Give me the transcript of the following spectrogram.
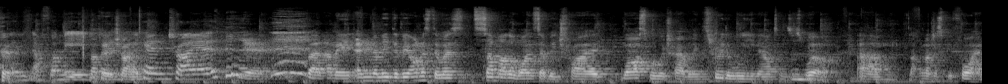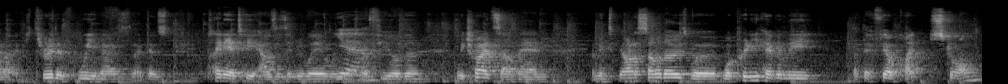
maybe not for me. Not you gonna can, try you it. can try it. yeah, but I mean, and I mean to be honest, there was some other ones that we tried whilst we were traveling through the Wuyi Mountains as well. Um, like not just beforehand, like through the Wuyi Mountains, like there's plenty of tea houses everywhere. We went to a few of them. We tried some, and I mean to be honest, some of those were, were pretty heavily, like they felt quite strong.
